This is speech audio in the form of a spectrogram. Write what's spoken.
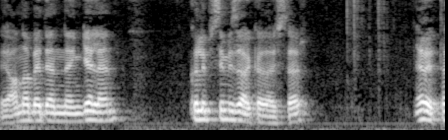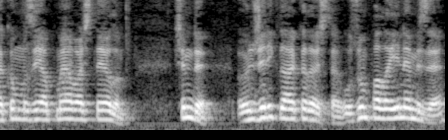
e, ana bedenden gelen klipsimiz arkadaşlar. Evet takımımızı yapmaya başlayalım. Şimdi öncelikle arkadaşlar uzun pala iğnemize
